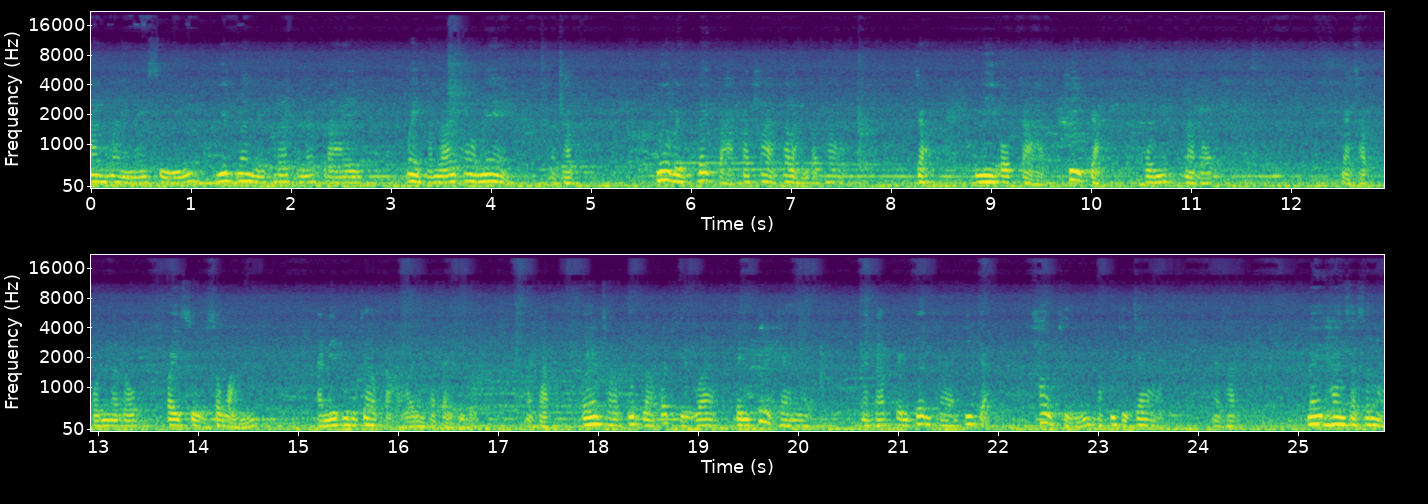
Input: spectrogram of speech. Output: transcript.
ตั้งมั่นในศีลยึดมั่นในพระรัตนตรัยไม่ทำร้ายพ่อแม่นะครับ เมื่อไปได้กราบพระธาตุพระหลังพระธาตุ จะมีโอกาสที่จะพ้นนรกนะครับพ้นนรกไปสู่สวรรค์ อันนี้พระพุทธเจ้ากล่าวไว้ในพระไตรปิฎกนะครับเพราะฉะนั้นชาวพุทธเราก็ถือว่าเป็นเครื่องแทนเลยนะครับ เป็นเครื่องแทนที่จะเข้าถึงพระพุทธเจ้านะครับ ในทางศาสนา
